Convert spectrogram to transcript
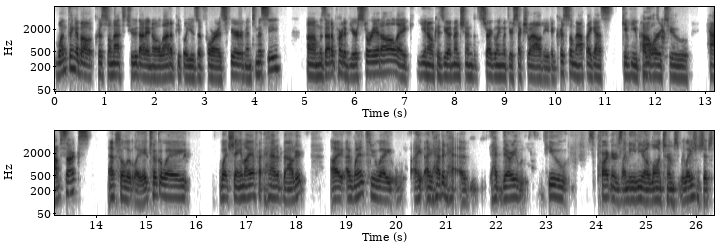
One thing about crystal meth, too, that I know a lot of people use it for is fear of intimacy. Um, was that a part of your story at all? Like, you know, because you had mentioned struggling with your sexuality. Did crystal meth, I guess, give you power oh, to have sex? Absolutely. It took away what shame I have had about it. I, I went through a, I, I haven't had, had very few partners. I mean, you know, long term relationships.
